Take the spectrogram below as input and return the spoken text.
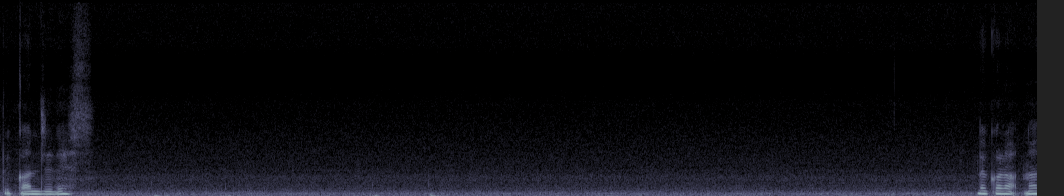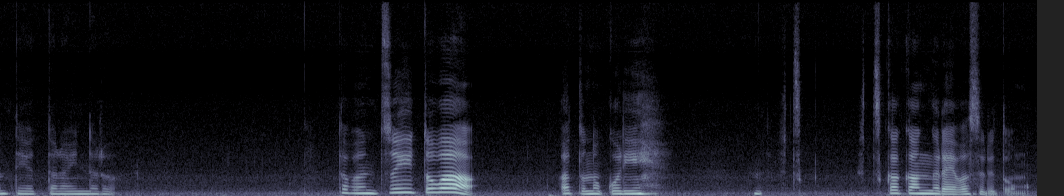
って感じです。だからなんて言ったらいいんだろう。多分ツイートはあと残り 2, 2日間ぐらいはすると思う。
